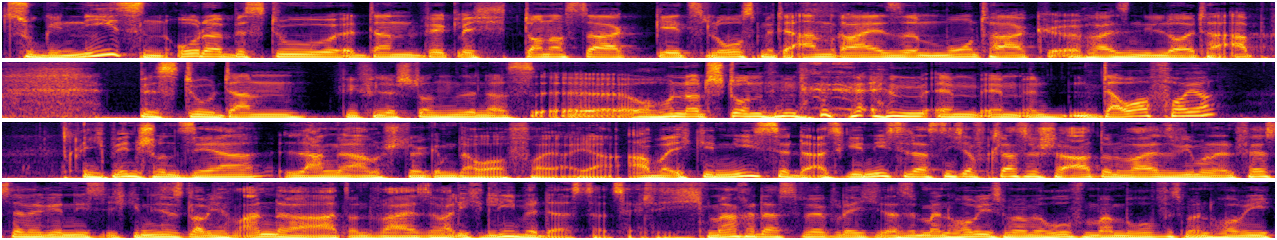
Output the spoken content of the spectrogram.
zu genießen? Oder bist du dann wirklich Donnerstag geht's los mit der Anreise, Montag reisen die Leute ab? Bist du dann, wie viele Stunden sind das? 100 Stunden im, im, im Dauerfeuer? Ich bin schon sehr lange am Stück im Dauerfeuer, ja. Aber ich genieße das. Also ich genieße das nicht auf klassische Art und Weise, wie man ein Festival genießt. Ich genieße es, glaube ich, auf andere Art und Weise, weil ich liebe das tatsächlich. Ich mache das wirklich. Also mein Hobby ist mein Beruf und mein Beruf ist mein Hobby.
